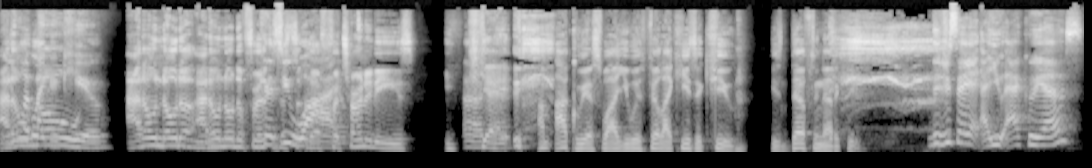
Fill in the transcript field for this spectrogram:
I, I you don't look know. like a Q. I don't know the I don't know the, fr- the, the fraternities. Okay. Yeah, I'm aqueous why you would feel like he's a Q. He's definitely not a Q. Did you say are you acquiesce?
